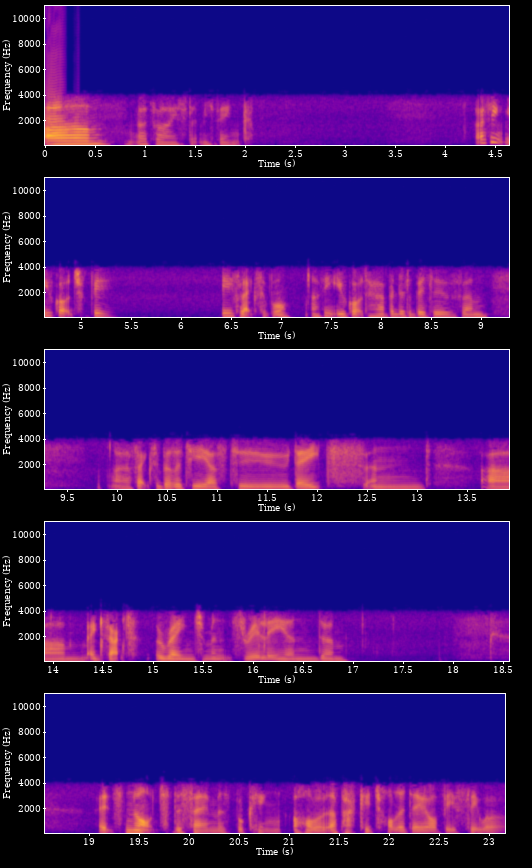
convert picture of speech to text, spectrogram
Um, advice, let me think. I think you've got to be, be flexible. I think you've got to have a little bit of um, uh, flexibility as to dates and um, exact arrangements really, and um, it's not the same as booking a, hol- a package holiday, obviously, where,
